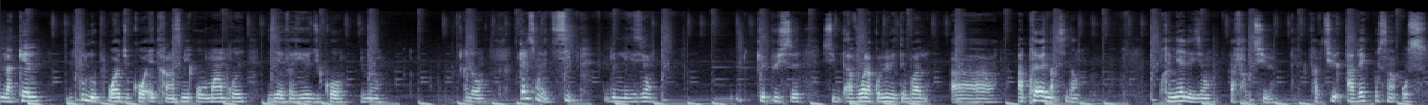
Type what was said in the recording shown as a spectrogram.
laquelle tout le poids du corps est transmis aux membres inférieurs du corps humain. Alors, quels sont les types de lésions que puisse avoir la colonne vertébrale après un accident? Première lésion, la fracture. Fracture avec ou sans os.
